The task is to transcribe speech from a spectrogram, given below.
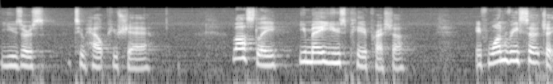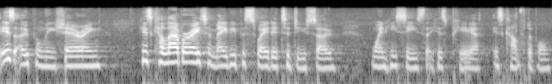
users to help you share. Lastly, you may use peer pressure. If one researcher is openly sharing, his collaborator may be persuaded to do so when he sees that his peer is comfortable.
